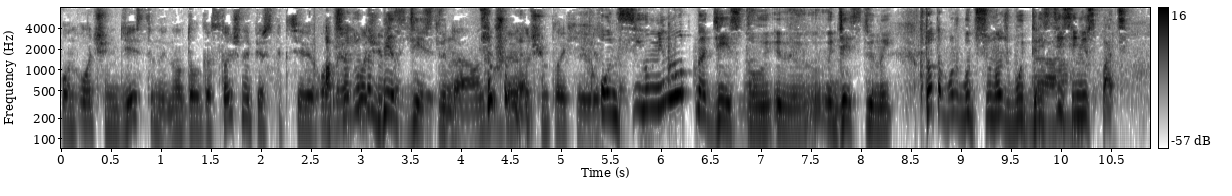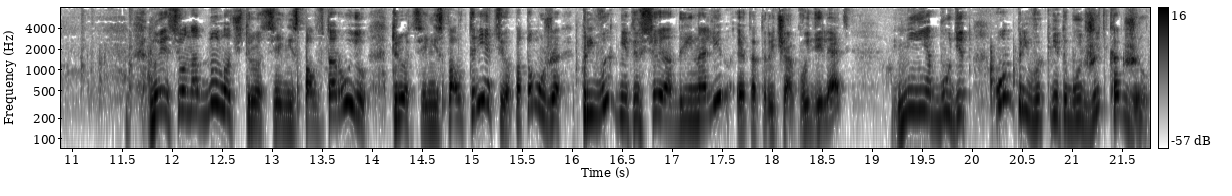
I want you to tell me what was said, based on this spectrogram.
он очень действенный, но в долгосрочной перспективе он Абсолютно очень бездейственный. Плохие, да, он Совершенно дает очень плохие он результаты. сиюминутно действует, э, действенный. Кто-то, может быть, всю ночь будет трястись и не спать. Но если он одну ночь трется и не спал вторую, трется и не спал третью, а потом уже привыкнет, и все, и адреналин, этот рычаг выделять не будет. Он привыкнет и будет жить, как жил.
